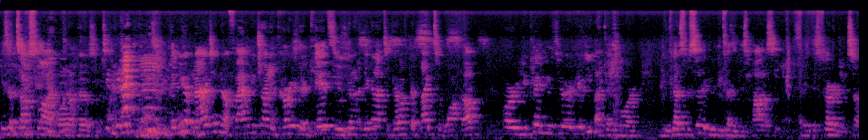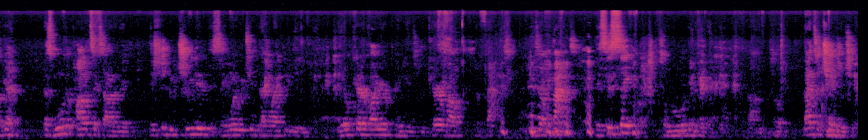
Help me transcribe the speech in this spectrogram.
It's a tough slog going uphill sometimes. Can you imagine a family trying to encourage their kids who's gonna, they're gonna have to get off their bike to walk up, or you can't use your, your e-bike anymore because specifically because of this policy and it's discouraging. So again, let's move the politics out of it. This should be treated the same way we treat the NYPD. We don't care about your opinions, we care about the facts. These are facts. This is safer, so we will implement it. Um, so that's a change we should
